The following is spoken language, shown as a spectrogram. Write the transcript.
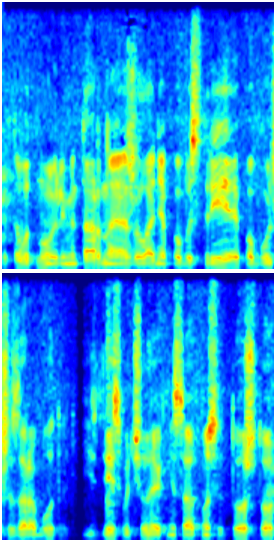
Это вот ну, элементарное желание побыстрее, побольше заработать. И здесь вот человек не соотносит то, что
